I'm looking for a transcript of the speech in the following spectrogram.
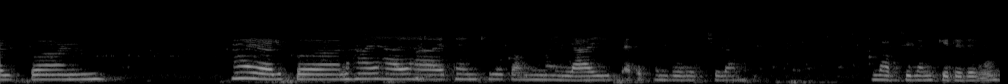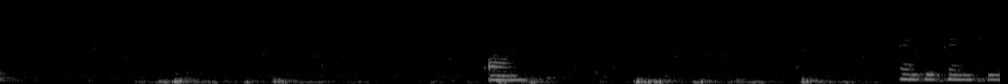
Arpan. Hi Arpan. Hi, hi, hi. Thank you coming my life. এতক্ষণ বোর হচ্ছিলাম ভাবছিলাম কেটে দেব thank you thank you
